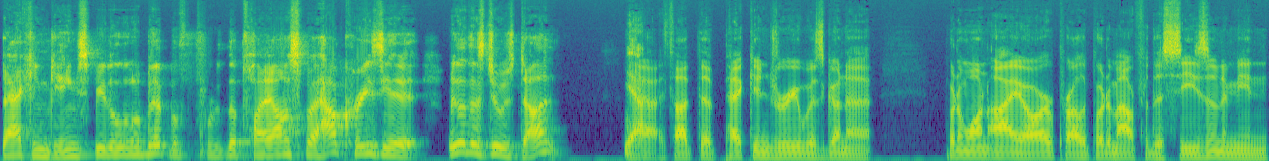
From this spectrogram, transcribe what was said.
back in game speed a little bit before the playoffs. But how crazy it! We thought this dude was done. Yeah. I thought the pec injury was going to put him on IR, probably put him out for the season. I mean,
